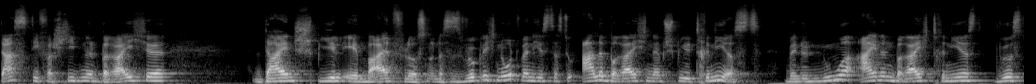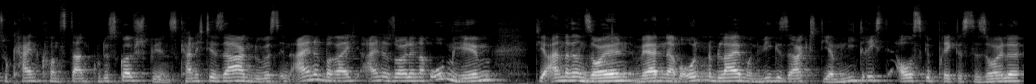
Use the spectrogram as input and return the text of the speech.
dass die verschiedenen Bereiche dein Spiel eben beeinflussen und dass es wirklich notwendig ist, dass du alle Bereiche in deinem Spiel trainierst. Wenn du nur einen Bereich trainierst, wirst du kein konstant gutes Golf spielen. Das kann ich dir sagen. Du wirst in einem Bereich eine Säule nach oben heben, die anderen Säulen werden aber unten bleiben und wie gesagt, die am niedrigst ausgeprägteste Säule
